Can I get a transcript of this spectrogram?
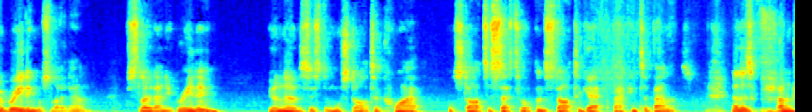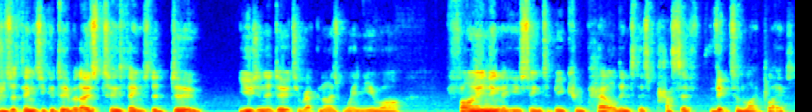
your breathing will slow down. slow down your breathing, your nervous system will start to quiet, will start to settle, and start to get back into balance. Mm-hmm. Now, there's hundreds of things you could do, but those two things, the do, using the do to recognize when you are finding that you seem to be compelled into this passive victim like place,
